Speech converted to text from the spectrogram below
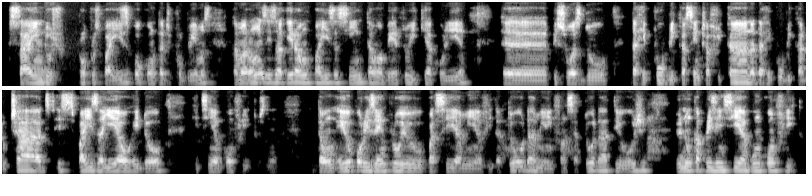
saem dos próprios países por conta de problemas. Camarões era um país assim tão aberto e que acolhia eh, pessoas do da República Centro-Africana, da República do Chad, esses países aí ao redor que tinham conflitos, né? Então, eu, por exemplo, eu passei a minha vida toda, a minha infância toda até hoje, eu nunca presenciei algum conflito.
